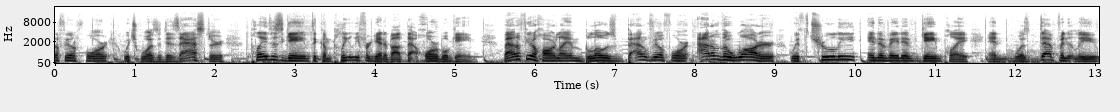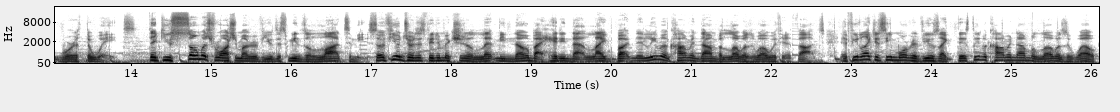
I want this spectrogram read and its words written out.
Battlefield 4, which was a disaster, play this game to completely forget about that horrible game. Battlefield Hardline blows Battlefield 4 out of the water with truly innovative gameplay and was definitely worth the wait. Thank you so much for watching my review, this means a lot to me. So if you enjoyed this video, make sure to let me know by hitting that like button and leave a comment down below as well with your thoughts. If you'd like to see more reviews like this, leave a comment down below as well.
